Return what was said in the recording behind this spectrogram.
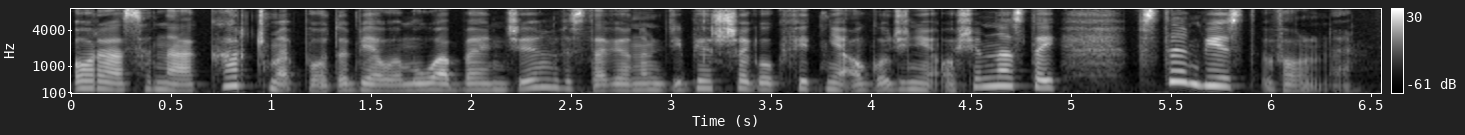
oraz na Karczmę pod Białym Łabędziem wystawionym 1 kwietnia o godzinie 18. Wstęp jest wolny.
